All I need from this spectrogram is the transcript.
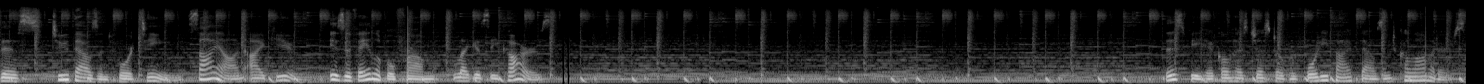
This 2014 Scion IQ is available from Legacy Cars. This vehicle has just over 45,000 kilometers.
